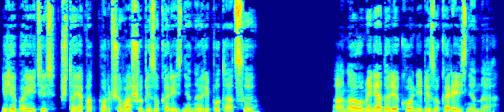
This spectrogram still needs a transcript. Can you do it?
Или боитесь, что я подпорчу вашу безукоризненную репутацию?» «Она у меня далеко не безукоризненна.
